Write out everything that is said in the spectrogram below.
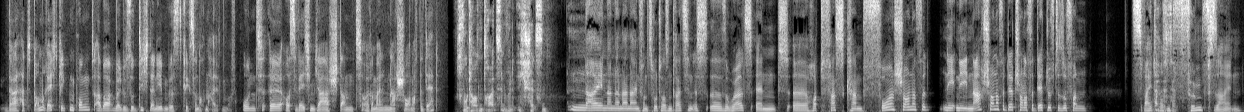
Da hat Dom recht, kriegt einen Punkt, aber weil du so dicht daneben bist, kriegst du noch einen halben. Und äh, aus welchem Jahr stammt eurer Meinung nach Shaun of the Dead? 2013 würde ich schätzen. Nein, nein, nein, nein, nein. Von 2013 ist äh, The World's End. Äh, Hot Fuzz kam vor Shaun of the Nee, nee, nach Shaun of the Dead. Shaun of the Dead dürfte so von 2005 sein.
